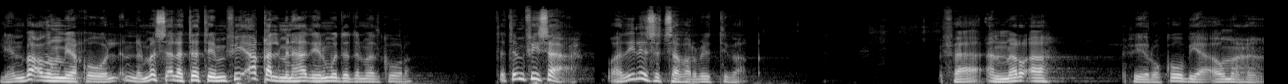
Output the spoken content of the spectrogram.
لأن بعضهم يقول أن المسألة تتم في أقل من هذه المدد المذكورة. تتم في ساعة وهذه ليست سفر بالاتفاق. فالمرأة في ركوبها أو مع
